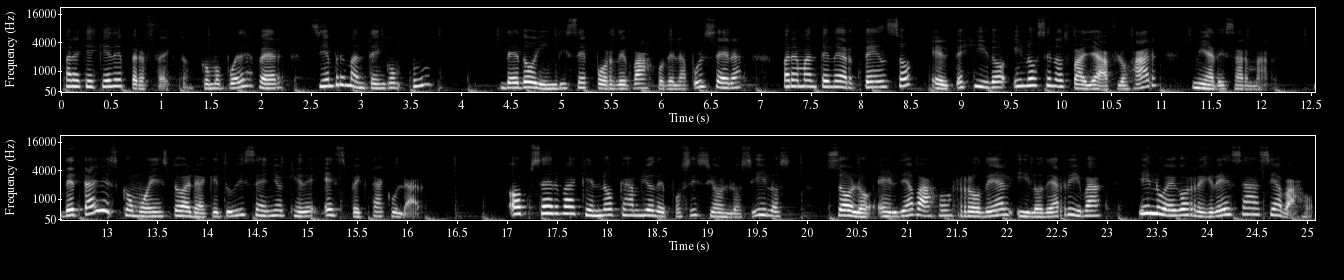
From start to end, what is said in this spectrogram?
para que quede perfecto. Como puedes ver, siempre mantengo un dedo índice por debajo de la pulsera para mantener tenso el tejido y no se nos vaya a aflojar ni a desarmar. Detalles como esto hará que tu diseño quede espectacular. Observa que no cambio de posición los hilos, Solo el de abajo rodea el hilo de arriba y luego regresa hacia abajo.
